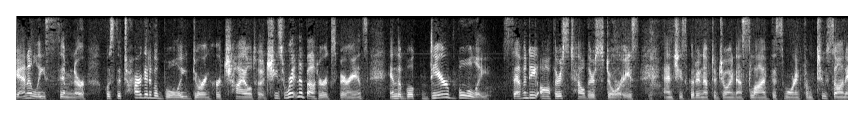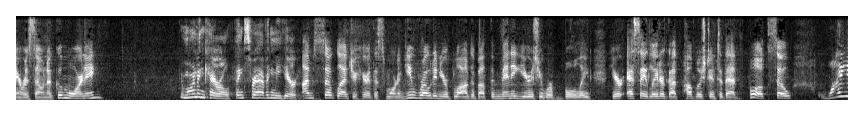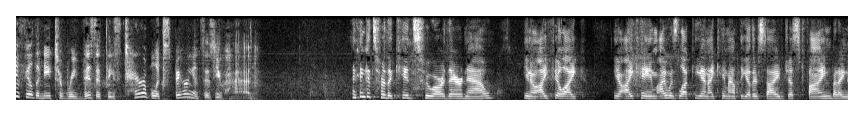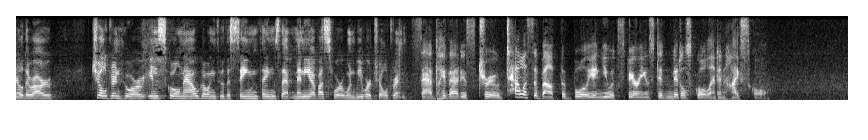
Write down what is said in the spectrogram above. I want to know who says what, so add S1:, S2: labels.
S1: Janni Lee Simner was the target of a bully during her childhood. She's written about her experience in the book Dear Bully. 70 authors tell their stories. And she's good enough to join us live this morning from Tucson, Arizona. Good morning.
S2: Good morning, Carol. Thanks for having me here.
S1: I'm so glad you're here this morning. You wrote in your blog about the many years you were bullied. Your essay later got published into that book. So why do you feel the need to revisit these terrible experiences you had?
S2: I think it's for the kids who are there now. You know, I feel like, you know, I came, I was lucky and I came out the other side just fine, but I know there are children who are in school now going through the same things that many of us were when we were children.
S1: Sadly, that is true. Tell us about the bullying you experienced in middle school and in high school.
